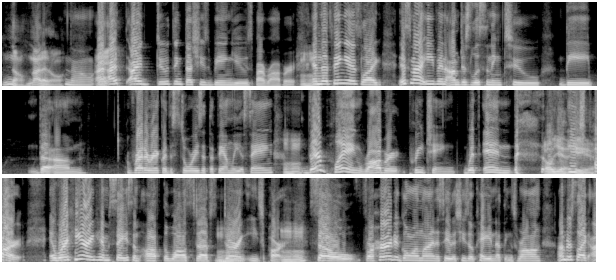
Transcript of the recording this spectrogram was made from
No, not at all. no. I, I I do think that she's being used by Robert. Mm-hmm. And the thing is like it's not even I'm just listening to the the um rhetoric or the stories that the family is saying. Mm-hmm. They're playing Robert preaching within Oh, yeah, each yeah, yeah. part. And we're hearing him say some off the wall stuff Mm-hmm. during each part. So for her to go online and say that she's okay and nothing's wrong, I'm just like, I,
